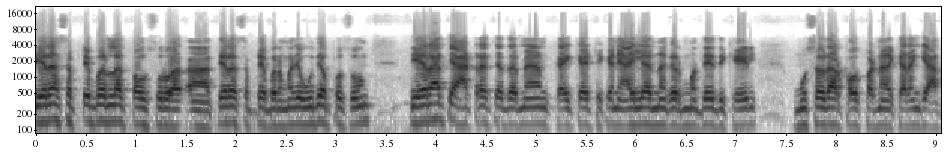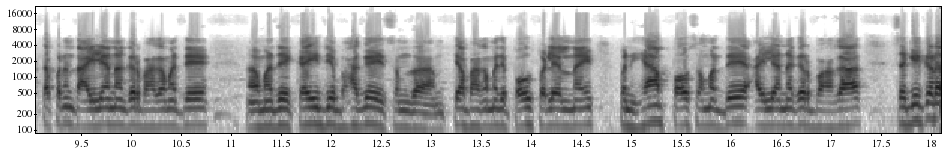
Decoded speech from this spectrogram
तेरा सप्टेंबरलाच पाऊस सुरू तेरा सप्टेंबर म्हणजे उद्यापासून तेरा ते अठराच्या दरम्यान काही काही ठिकाणी अहिल्यानगरमध्ये देखील मुसळधार पाऊस पडणार आहे. कारण की आतापर्यंत अहिल्यानगर भागामध्ये मध्ये काही जे भाग आहे समजा त्या भागामध्ये पाऊस पडलेला नाही. पण ह्या पावसामध्ये अहिल्यानगर भागात सगळीकडे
